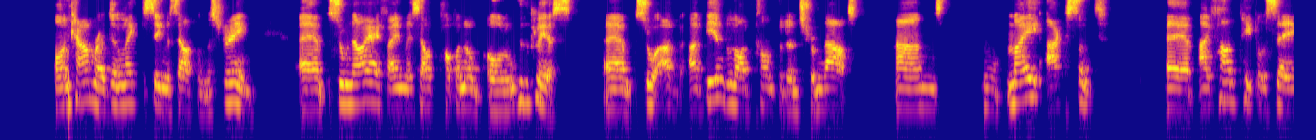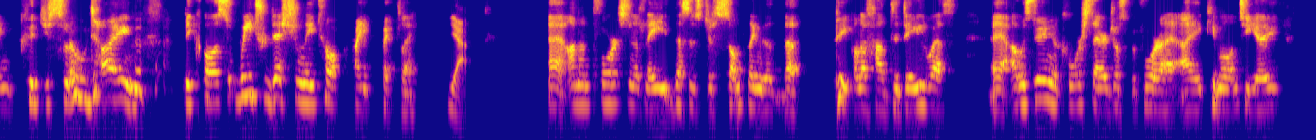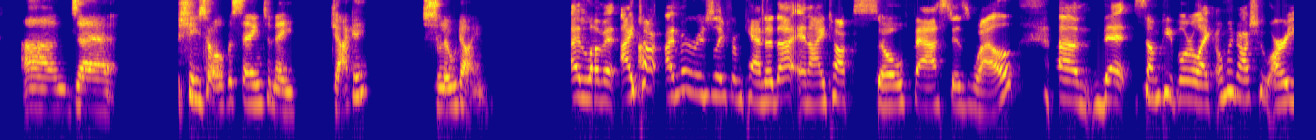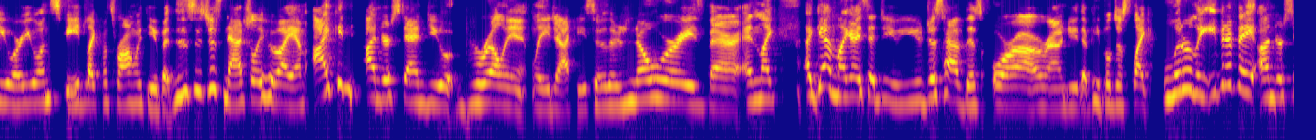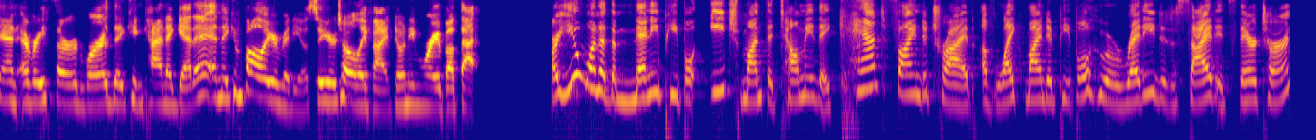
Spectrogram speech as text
on camera. I didn't like to see myself on the screen. Um, so now I find myself popping up all over the place. Um, so I've, I've gained a lot of confidence from that. And my accent, uh, I've had people saying, could you slow down? because we traditionally talk quite quickly. Yeah. Uh, and unfortunately, this is just something that, that people have had to deal with. Uh, I was doing a course there just before I, I came on to you, and uh, she's always saying to me, Jackie, slow down. I love it. I talk. I'm originally from Canada, and I talk so fast as well um, that some people are like, "Oh my gosh, who are you? Are you on speed? Like, what's wrong with you?" But this is just naturally who I am. I can understand you brilliantly, Jackie. So there's no worries there. And like again, like I said to you, you just have this aura around you that people just like literally, even if they understand every third word, they can kind of get it and they can follow your videos. So you're totally fine. Don't even worry about that. Are you one of the many people each month that tell me they can't find a tribe of like minded people who are ready to decide it's their turn?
